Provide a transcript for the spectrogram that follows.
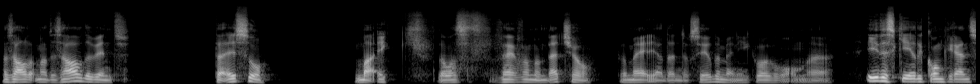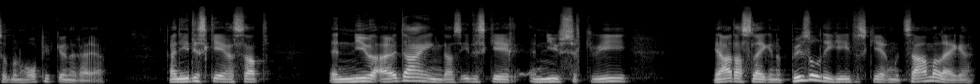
Dan zal het maar dezelfde wint. Dat is zo. Maar ik, dat was ver van mijn bedshow. Voor mij, ja, dat interesseerde mij niet. Ik wou gewoon uh, iedere keer de concurrentie op een hoopje kunnen rijden. En iedere keer is dat een nieuwe uitdaging. Dat is iedere keer een nieuw circuit. Ja, dat is like een puzzel die je iedere keer moet samenleggen.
